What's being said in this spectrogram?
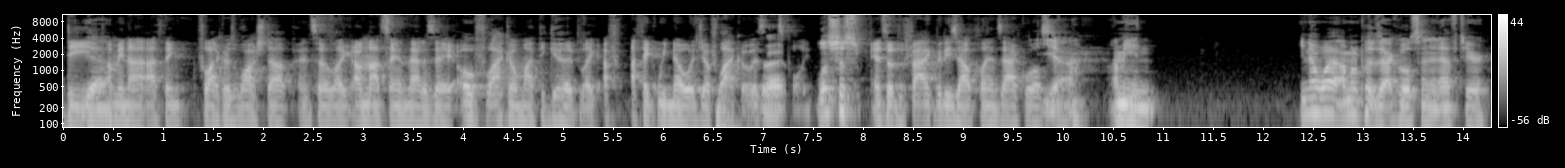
D. Yeah. I mean, I, I think Flacco's washed up, and so like I'm not saying that as a oh Flacco might be good. Like I, f- I think we know what Joe Flacco is at this point, Let's just. and so the fact that he's outplaying Zach Wilson, Yeah, I mean, you know what? I'm going to put Zach Wilson in F tier.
